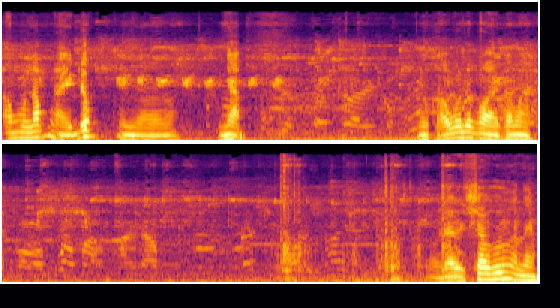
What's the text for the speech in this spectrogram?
Ống inox này đúc nhập nhập khẩu ở nước ngoài không à? Rồi đây là sáu hướng anh em.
